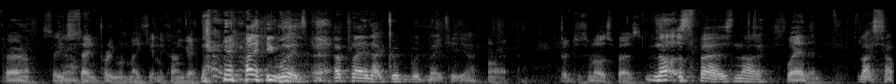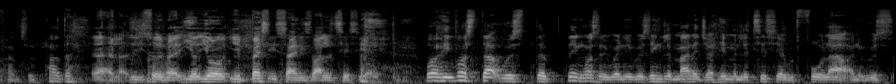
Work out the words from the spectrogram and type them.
fair enough. So you're Yeah. saying he probably wouldn't make it in the current game. he would. A player that good would make it, yeah. All right, but just not Spurs. Not Spurs, no. Where then? Like Southampton. Don't- Uh, like, you're, you're, you're, basically saying he's like Le Tissier. Well, he was. That was the thing, wasn't it? When he was England manager, him and Le Tissier would fall out, and it was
